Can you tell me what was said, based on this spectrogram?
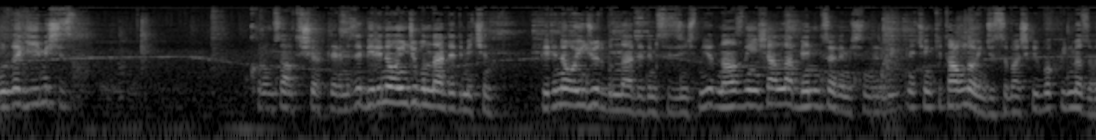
Burada giymişiz kurumsal tişörtlerimizi. Birine oyuncu bunlar dedim için. Birine oyuncu bunlar dedim sizin için diyor. Nazlı inşallah benim söylemişsindir ipne çünkü tavla oyuncusu başka bir bok bilmez o.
